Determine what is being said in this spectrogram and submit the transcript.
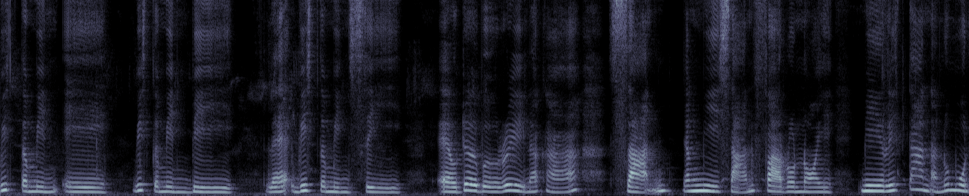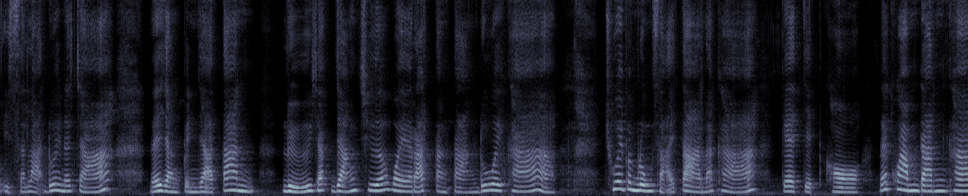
วิตามิน A วิตามิน B และวิตามิน C เอลเดอร์เบอร์รี่นะคะ สารยังมีสารฟาโรนอยด์มีฤทธิ์ต้านอนุมูลอิสระด้วยนะจ๊ะ และยังเป็นยาต้าน หรือยับยั้งเชื้อไวรัสต่างๆด้วยค่ะ ช่วยบำรุงสายตานะคะ แก้เจ็บคอและความดันค่ะ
